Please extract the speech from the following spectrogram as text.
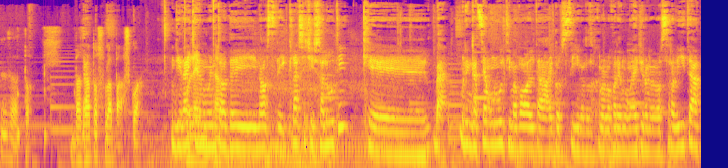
Esatto, basato sulla Pasqua. Direi che è il Polenta. momento dei nostri classici saluti. Che beh, ringraziamo un'ultima volta Agostino, dato che non lo faremo mai più nella nostra vita,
